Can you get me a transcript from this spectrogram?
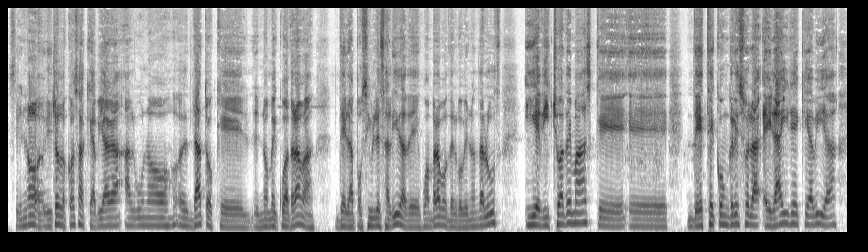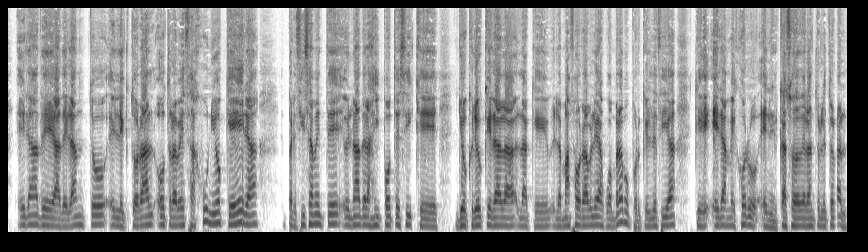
Sí, no, he dicho dos cosas, que había algunos eh, datos que no me cuadraban de la posible salida de Juan Bravo del gobierno andaluz y he dicho además que eh, de este Congreso la- el aire que había era de adelanto electoral otra vez a junio, que era precisamente una de las hipótesis que yo creo que era la, que la más favorable a Juan Bravo, porque él decía que era mejor en el caso de adelanto electoral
